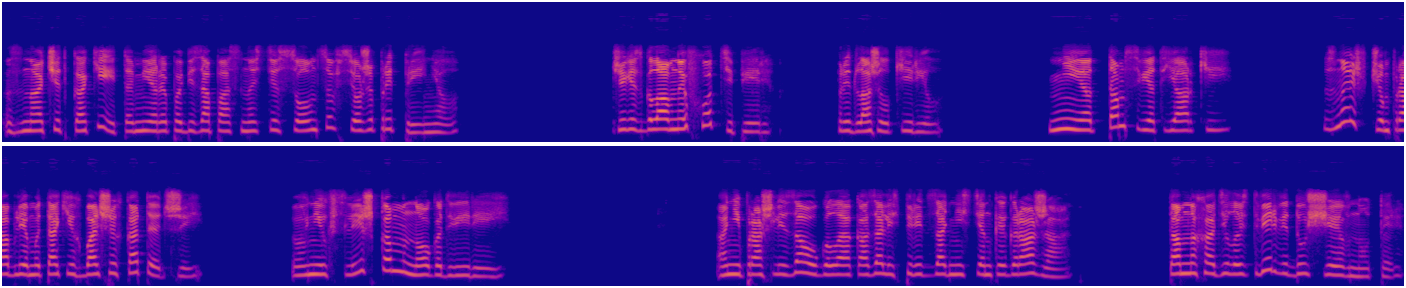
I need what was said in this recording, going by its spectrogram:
Значит, какие-то меры по безопасности Солнца все же предпринял. «Через главный вход теперь?» – предложил Кирилл. «Нет, там свет яркий. Знаешь, в чем проблемы таких больших коттеджей? В них слишком много дверей. Они прошли за угол и оказались перед задней стенкой гаража. Там находилась дверь, ведущая внутрь.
